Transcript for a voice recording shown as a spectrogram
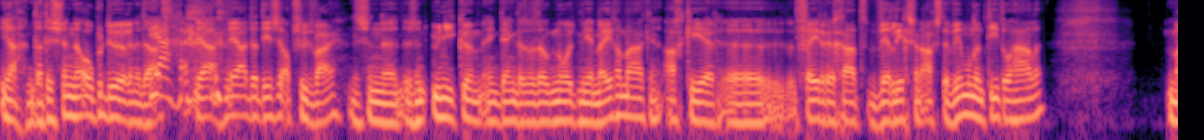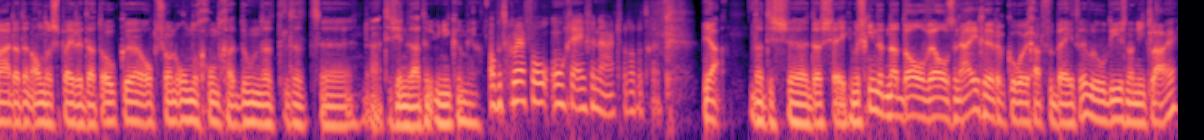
Ja, dat is een open deur inderdaad. Ja, ja, ja dat is absoluut waar. Dat is, een, dat is een unicum en ik denk dat we het ook nooit meer mee gaan maken. Acht keer, uh, Federer gaat wellicht zijn achtste Wimbledon-titel halen. Maar dat een andere speler dat ook uh, op zo'n ondergrond gaat doen, dat, dat, uh, ja, het is inderdaad een unicum. Ja. Op het gravel ongeëvenaard wat dat betreft. Ja, dat is, uh, dat is zeker. Misschien dat Nadal wel zijn eigen record gaat verbeteren. Ik bedoel, die is nog niet klaar.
